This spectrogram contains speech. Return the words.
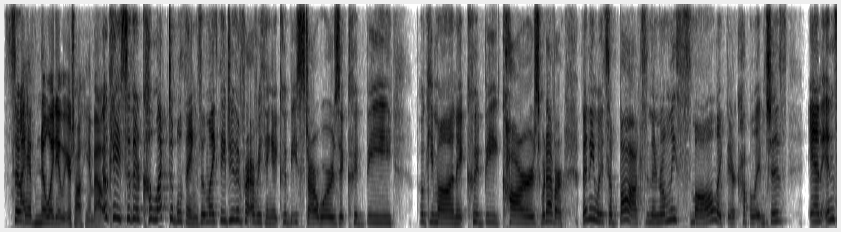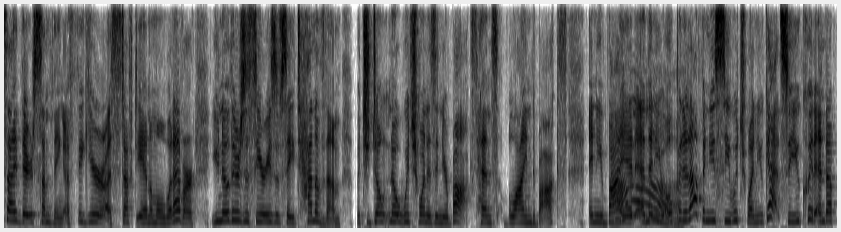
So I have no idea what you're talking about. okay, so they're collectible things, and like they do them for everything. It could be Star Wars. It could be Pokemon. It could be cars. Whatever. But anyway, it's a box, and they're normally small, like they're a couple inches. And inside there's something, a figure, a stuffed animal, whatever. You know there's a series of say 10 of them, but you don't know which one is in your box, hence blind box. And you buy it and then you Ah. open it up and you see which one you get. So you could end up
